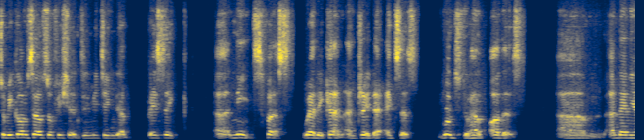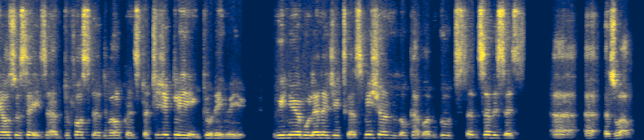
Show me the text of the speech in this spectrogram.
to become self-sufficient in meeting their basic uh, needs first, where they can, and trade their excess goods to help others. Um, and then he also says uh, to foster development strategically, including re- renewable energy transmission, low carbon goods and services uh, uh as well.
